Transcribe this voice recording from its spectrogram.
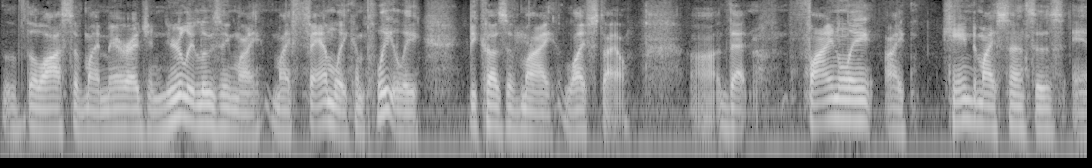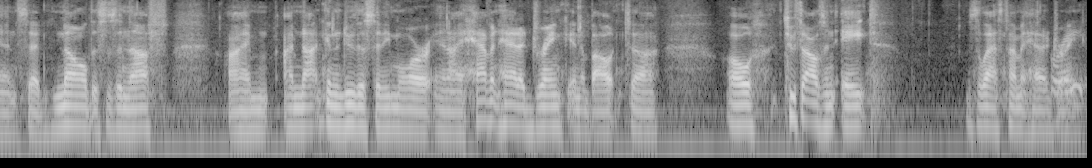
the loss of my marriage, and nearly losing my my family completely because of my lifestyle. Uh, that finally I came to my senses and said, "No, this is enough. I'm I'm not going to do this anymore." And I haven't had a drink in about uh, oh 2008 was the last time I had a Great.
